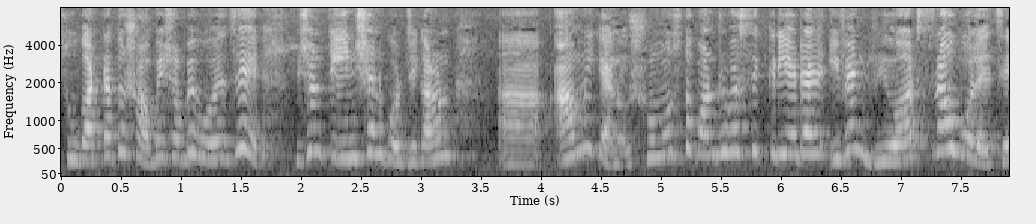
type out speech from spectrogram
সুগারটা তো সবে সবে হয়েছে, ভীষণ টেনশন করছে। কারণ আমি কেন? সমস্ত কন্ট্রোভার্সি ক্রিয়েটার ইভেন ভিউয়ার্সরাও বলেছে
